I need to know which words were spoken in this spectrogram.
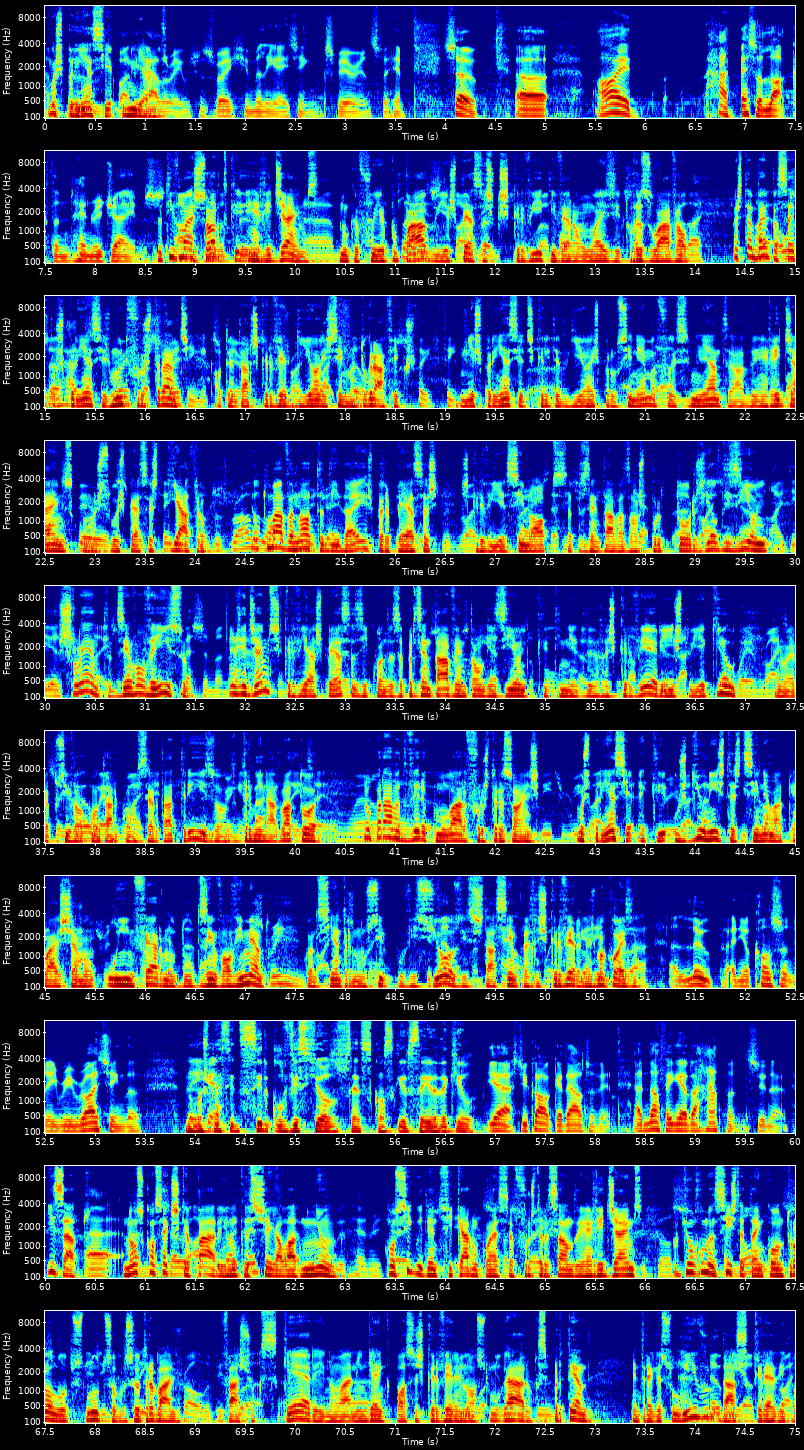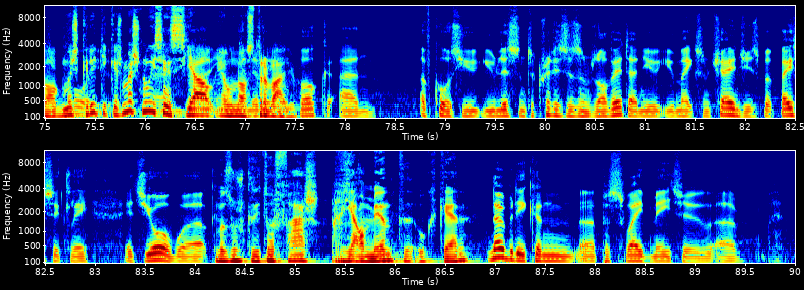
uma experiência humilhante. Eu tive mais sorte que Henry James. Nunca fui apupado e as peças que escrevi tiveram um êxito razoável mas também passei por experiências muito frustrantes ao tentar escrever guiões cinematográficos. A minha experiência de escrita de guiões para o cinema foi semelhante à de Henry James com as suas peças de teatro. Ele tomava nota de ideias para peças, escrevia sinopses, apresentava-as aos produtores e eles diziam-lhe: Excelente, desenvolve isso. Henry James escrevia as peças e quando as apresentava, então diziam-lhe que tinha de reescrever isto e aquilo, que não era possível contar com certa atriz ou determinado ator. Não parava de ver acumular frustrações. Uma experiência a que os guionistas de cinema atuais chamam o inferno do desenvolvimento, quando se entra num círculo vicioso e se está sempre a reescrever a mesma coisa. Numa espécie de círculo vicioso sem se conseguir sair daquilo. Exato. Uh, não se consegue escapar e nunca se chega a lado nenhum. Consigo identificar-me com essa frustração de Henry James porque um romancista tem controle absoluto sobre o seu trabalho. Faz o que se quer e não há ninguém que possa escrever em nosso lugar o que se pretende. Entrega-se o livro, dá-se crédito a algumas críticas, mas no essencial é o nosso trabalho. Of course, you, you listen to criticisms of it and you, you make some changes, but basically it's your work. Mas um escritor faz realmente o que quer? Nobody can uh, persuade me to uh,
